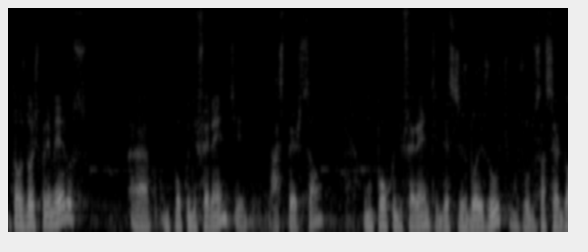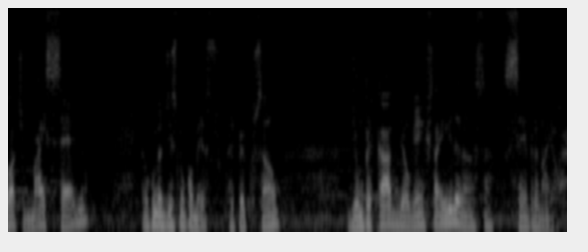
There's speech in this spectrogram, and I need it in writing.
Então os dois primeiros, é, um pouco diferente, aspersão, um pouco diferente desses dois últimos, o do sacerdote mais sério. Então, como eu disse no começo, a repercussão de um pecado de alguém que está em liderança sempre é maior.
